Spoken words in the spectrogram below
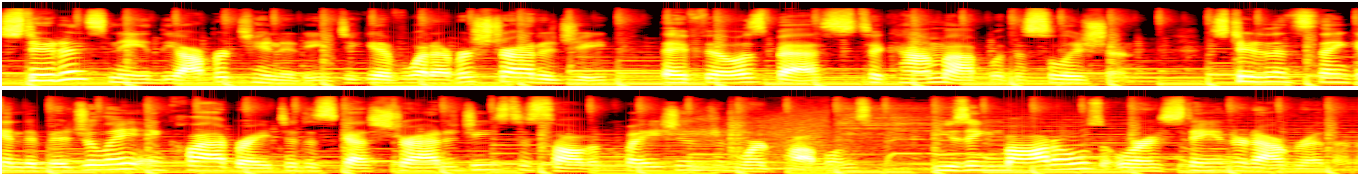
Students need the opportunity to give whatever strategy they feel is best to come up with a solution. Students think individually and collaborate to discuss strategies to solve equations and word problems using models or a standard algorithm.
